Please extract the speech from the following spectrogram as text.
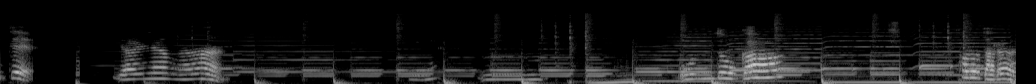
번째, 열량은, 네. 음, 온도가 서로 다른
